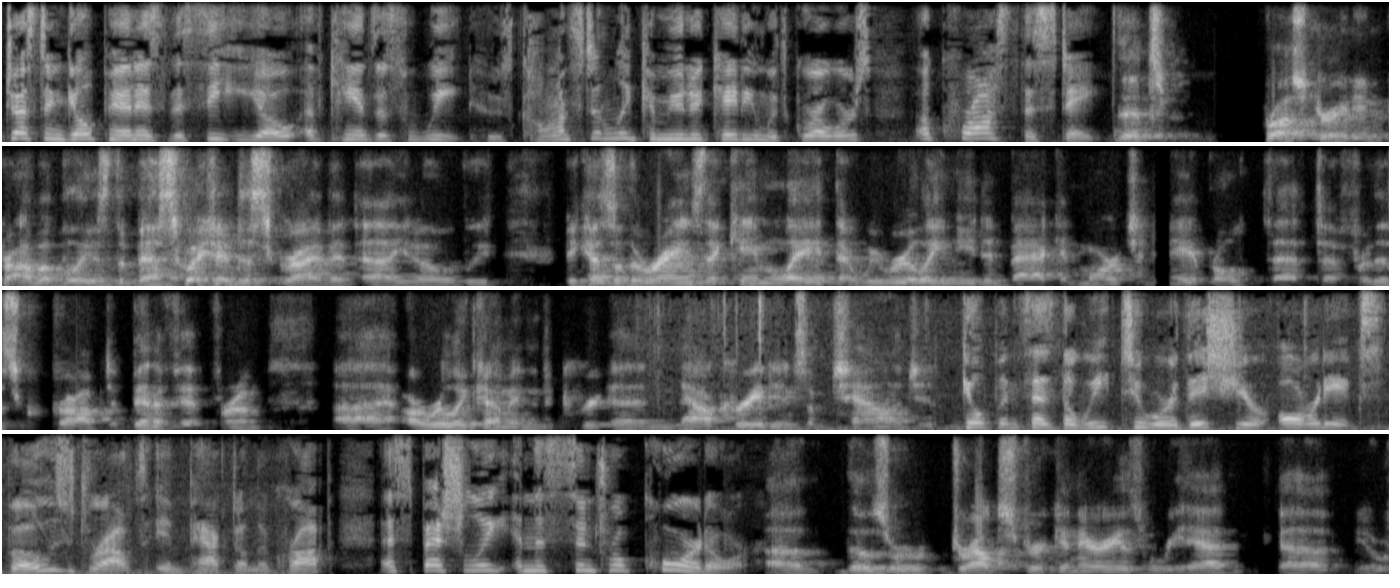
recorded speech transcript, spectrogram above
Justin Gilpin is the CEO of Kansas Wheat, who's constantly communicating with growers across the state. It's frustrating probably is the best way to describe it uh, you know we, because of the rains that came late that we really needed back in march and april that uh, for this crop to benefit from uh, are really coming cre- uh, now creating some challenges gilpin says the wheat tour this year already exposed drought's impact on the crop especially in the central corridor uh, those were drought stricken areas where we had uh, you know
